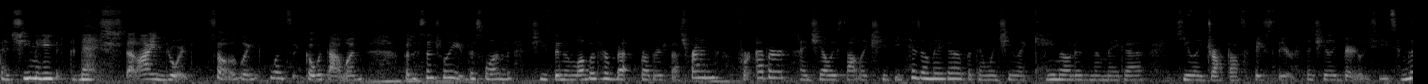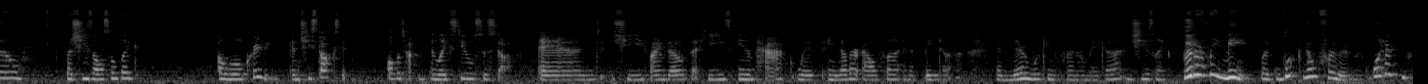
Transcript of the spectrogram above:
that she made a mesh that I enjoyed. So I was like, let's go with that one. But essentially this one, she's been in love with her be brother's best friend forever. And she always thought like she'd be his Omega. But then when she like came out as an Omega, he like dropped off the face of the earth and she like barely sees him now. But she's also like a little crazy and she stalks him all the time and like steals his stuff and she finds out that he's in a pack with another alpha and a beta and they're looking for an omega and she's like literally me like look no further like what are you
